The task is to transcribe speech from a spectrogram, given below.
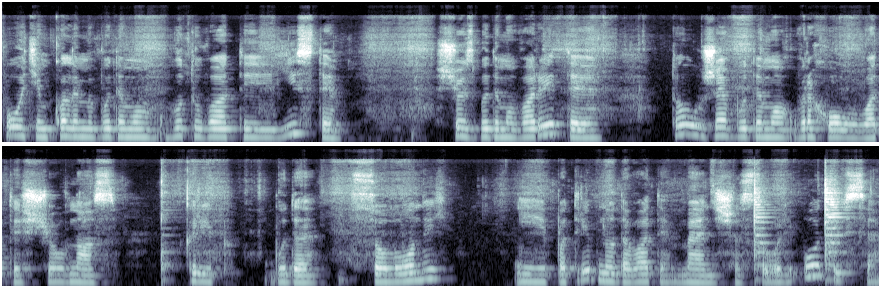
Потім, коли ми будемо готувати їсти, щось будемо варити, то вже будемо враховувати, що в нас кріп буде солоний і потрібно давати менше солі. От і все.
